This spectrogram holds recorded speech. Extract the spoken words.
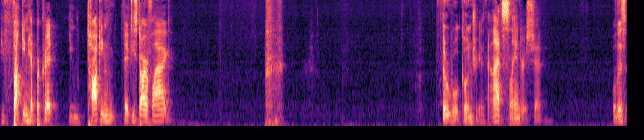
You fucking hypocrite! You talking fifty star flag. third world countries. Now that's slanderous shit. Well, this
